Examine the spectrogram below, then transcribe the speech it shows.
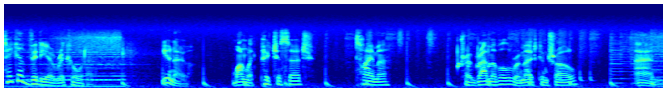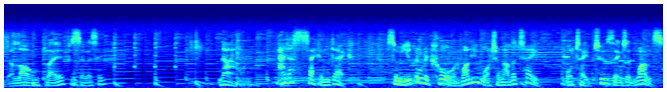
Take a video recorder. You know, one with picture search, timer, programmable remote control, and a long play facility. Now, add a second deck, so you can record while you watch another tape, or tape two things at once.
